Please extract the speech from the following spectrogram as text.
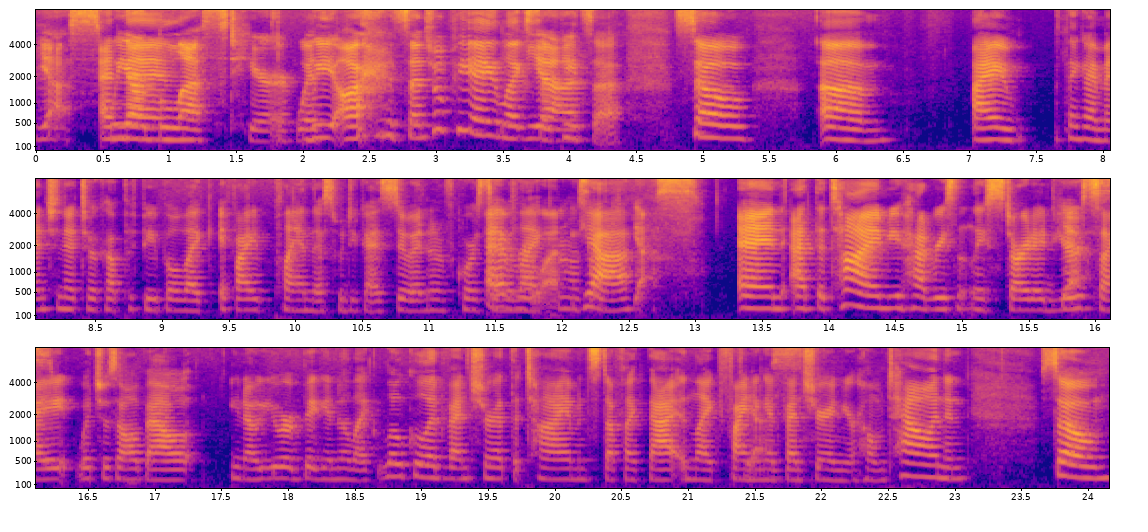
Yes, And we are blessed here with we are Central PA likes Yeah. their pizza. So, um, I think I mentioned it to a couple of people. Like, if I plan this, would you guys do it? And of course, they were everyone like, was yeah. like, yes. And at the time, you had recently started your Yes. site, which was all about, you know, you were big into like local adventure at the time and stuff like that, and like finding Yes. adventure in your hometown. And so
